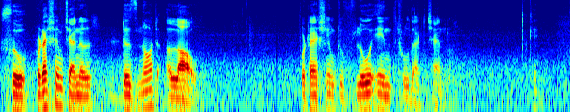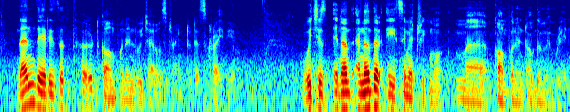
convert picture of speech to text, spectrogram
So, potassium channel does not allow potassium to flow in through that channel. Okay. Then there is a third component which I was trying to describe here, which is another asymmetric component of the membrane.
